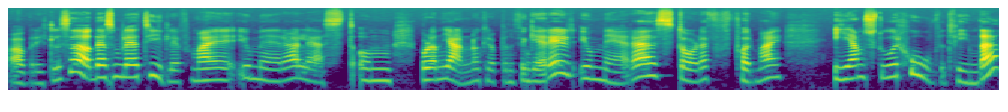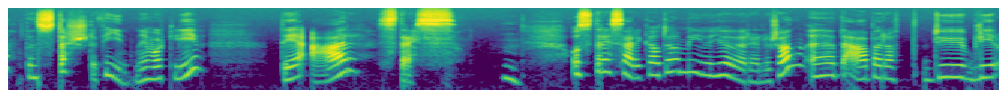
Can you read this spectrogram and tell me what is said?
avbrytelse. Det som ble tydelig for meg, jo mer jeg har lest om hvordan hjernen og kroppen fungerer, jo mer står det for meg en stor hovedfiende. Den største fienden i vårt liv, det er stress. Mm. Og stress er ikke at du har mye å gjøre eller sånn. Eh, det er bare at du blir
